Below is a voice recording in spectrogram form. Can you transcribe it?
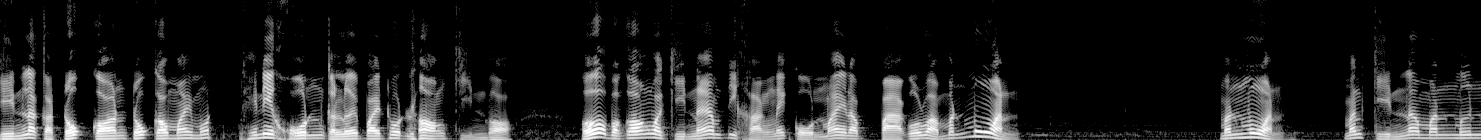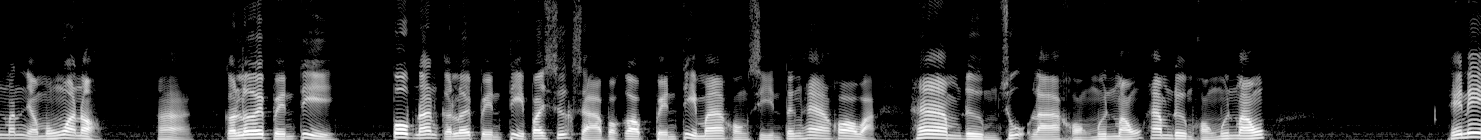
กินแล้วก็ตกก่อนตกเกาไม่มด ทีนี้คนก็เลยไปทดลองกินพอ อบอกกองว่ากินน้ำที่ขังในโกนไม้ละปากก็ว่ามันม่วน มันม่วน มันกินแล้วมันมึนมันอย่ามัวเนาะอ่าก็เลยเป็นที่ปุ๊บนั้นก็เลยเป็นที่ไปศึกษาประกอบเป็นที่มาของศีลตึงห้าข้อว่าห้ามดื่มสุราของมึนเมา ห้ามดื่มของมึนเมา ทีนี้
